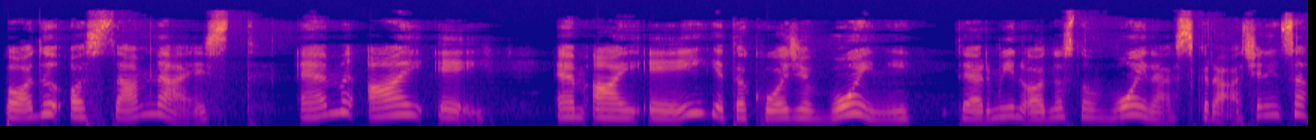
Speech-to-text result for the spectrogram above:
Pod 18. MIA. MIA je također vojni termin, odnosno vojna skraćenica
